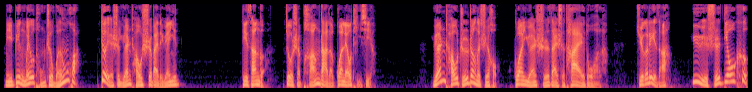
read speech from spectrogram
你并没有统治文化，这也是元朝失败的原因。第三个就是庞大的官僚体系啊。元朝执政的时候，官员实在是太多了。举个例子啊，玉石雕刻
